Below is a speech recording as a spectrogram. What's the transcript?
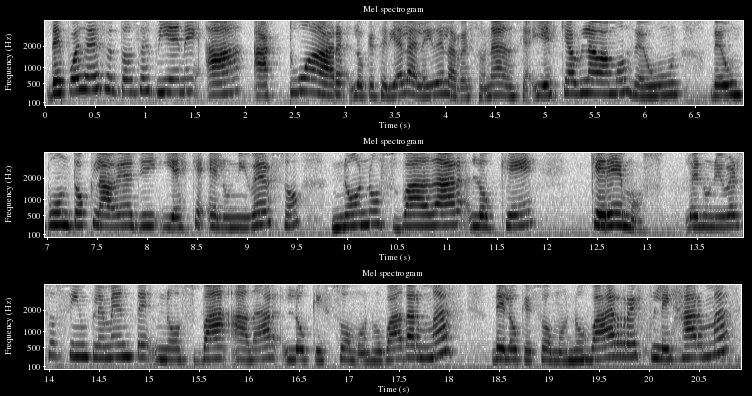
Después de eso entonces viene a actuar lo que sería la ley de la resonancia y es que hablábamos de un, de un punto clave allí y es que el universo no nos va a dar lo que queremos. El universo simplemente nos va a dar lo que somos, nos va a dar más de lo que somos, nos va a reflejar más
